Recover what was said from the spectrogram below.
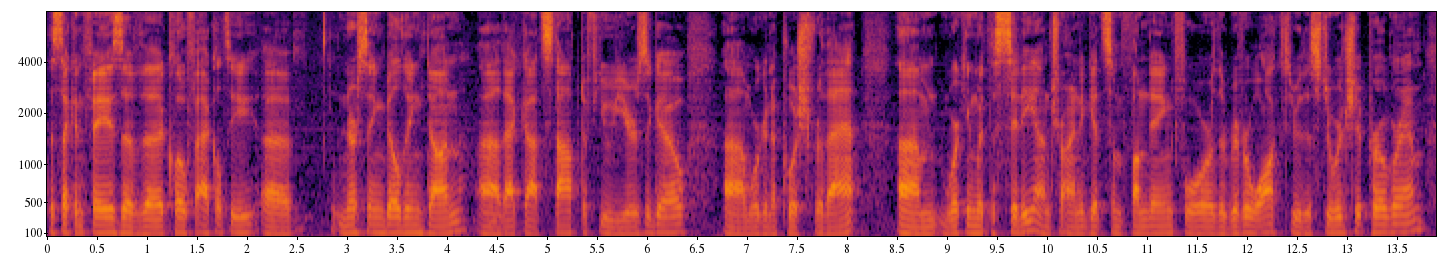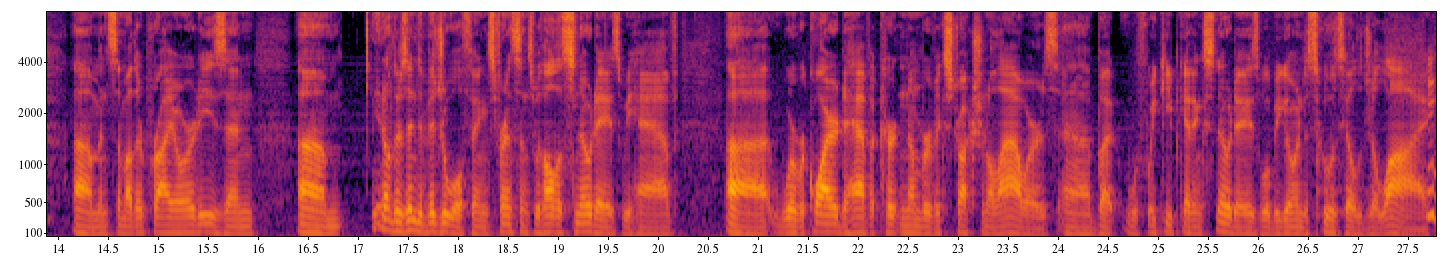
the second phase of the Clow faculty uh, nursing building done. Uh, that got stopped a few years ago. Um, we're going to push for that. Um, working with the city on trying to get some funding for the Riverwalk through the stewardship program um, and some other priorities. And, um, you know, there's individual things. For instance, with all the snow days we have, uh, we're required to have a certain number of instructional hours, uh, but if we keep getting snow days, we'll be going to school till July.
